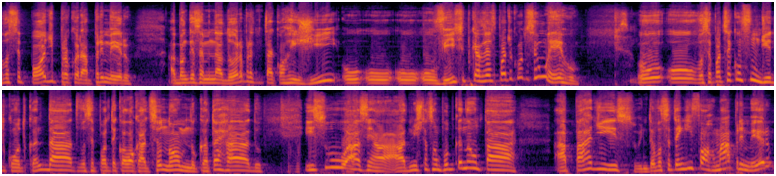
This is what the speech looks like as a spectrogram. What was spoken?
você pode procurar primeiro a banca examinadora para tentar corrigir o, o, o, o, vício, porque às vezes pode acontecer um erro. O, o, você pode ser confundido com outro candidato, você pode ter colocado seu nome no canto errado. Isso, assim, a administração pública não está a par disso. Então você tem que informar primeiro,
